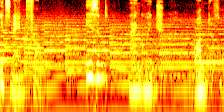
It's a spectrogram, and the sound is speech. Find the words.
its name from. Isn't language wonderful?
